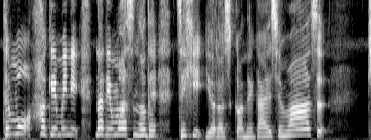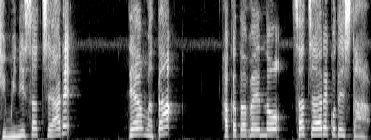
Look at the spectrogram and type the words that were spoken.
ても励みになりますのでぜひよろしくお願いします。君に幸あれ。ではまた。博多弁の幸あれ子でした。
